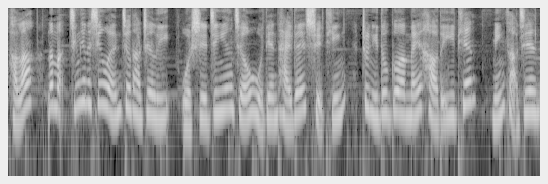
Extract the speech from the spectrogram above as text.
好了，那么今天的新闻就到这里，我是精英九五电台的雪婷，祝你度过美好的一天，明早见。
